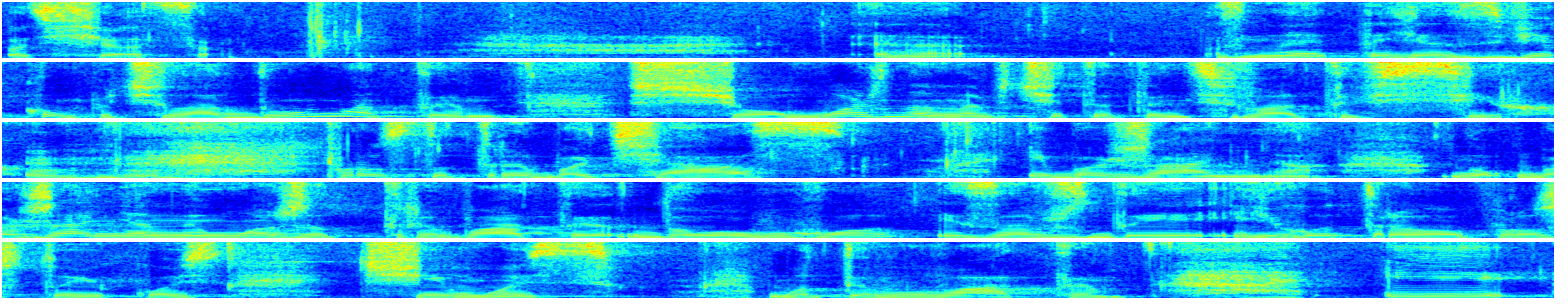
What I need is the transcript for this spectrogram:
от що це? Знаєте, я з віком почала думати, що можна навчити танцювати всіх. Просто треба час і бажання. Ну, бажання не може тривати довго і завжди. Його треба просто якось чимось мотивувати. І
